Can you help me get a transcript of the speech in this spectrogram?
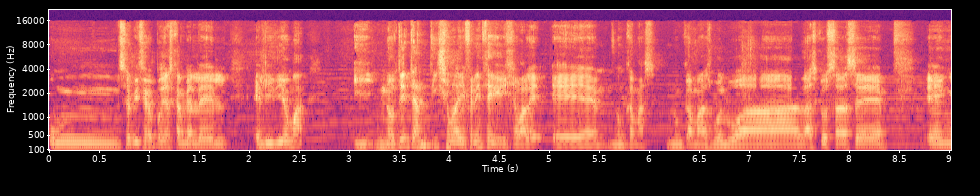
un servicio que podías cambiarle el, idioma. Y noté tantísima diferencia que dije, vale, eh, nunca más, nunca más vuelvo a las cosas eh, en,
